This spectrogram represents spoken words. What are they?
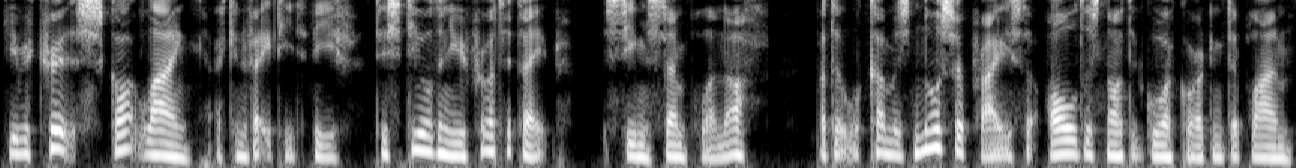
he recruits Scott Lang, a convicted thief, to steal the new prototype. Seems simple enough, but it will come as no surprise that all does not go according to plan,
